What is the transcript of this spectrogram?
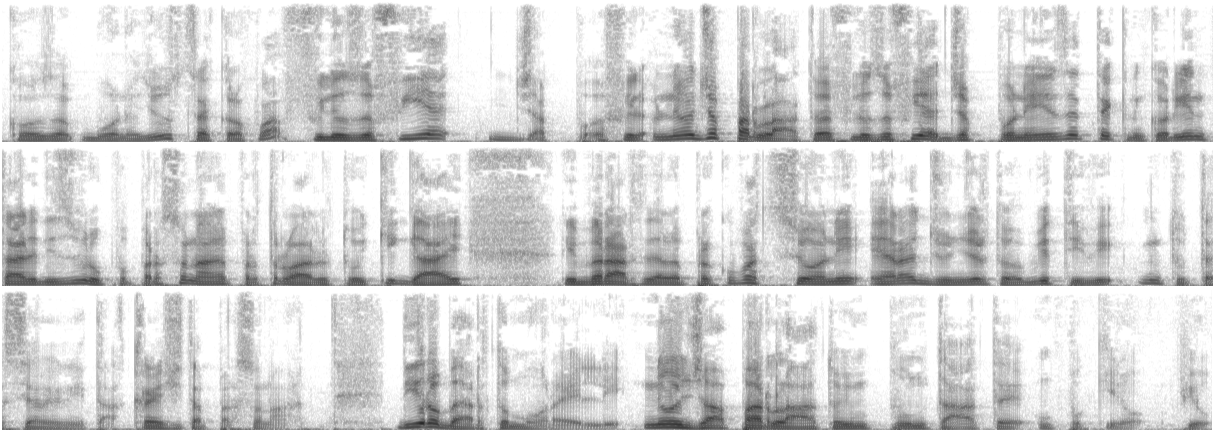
cosa buona e giusta. Eccolo qua. Filosofie Giappo- filo- ne ho già parlato eh, filosofia giapponese tecnica orientale di sviluppo personale per trovare il tuo ikigai liberarti dalle preoccupazioni e raggiungere i tuoi obiettivi in tutta serenità. Crescita personale. Di Roberto Morelli. Ne ho già parlato puntate un pochino più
